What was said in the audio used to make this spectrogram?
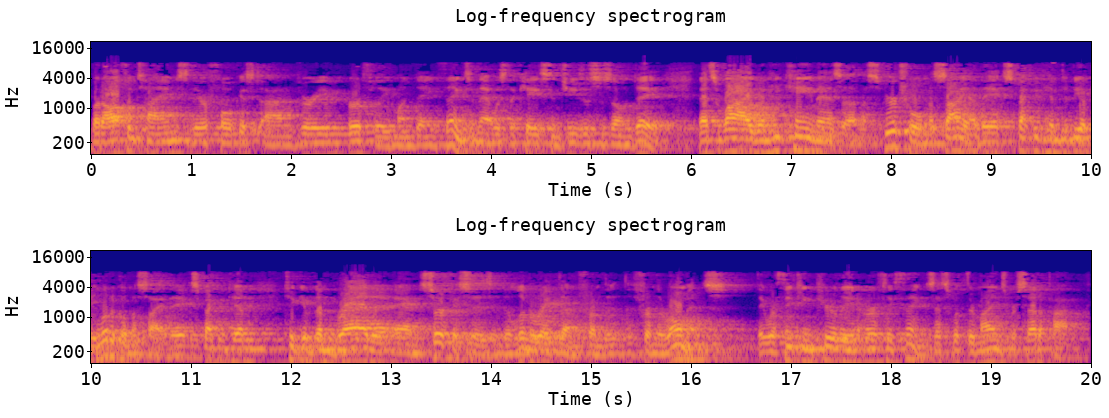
but oftentimes they're focused on very earthly, mundane things, and that was the case in Jesus' own day. That's why when he came as a, a, spiritual Messiah, they expected him to be a political Messiah. They expected him to give them bread and circuses and to liberate them from the, from the Romans. They were thinking purely in earthly things. That's what their minds were set upon.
